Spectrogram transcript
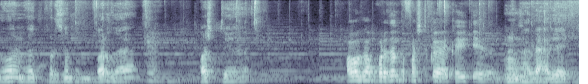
ನೋಡಿ ಬರ್ದ ಹ್ಮ್. ಫಸ್ಟ್ ಅವಾಗ ಬರೆದಂತ ಫಸ್ಟ್ ಕವಿತೆ ಇದು. ಅದೇ ಅದೇ ಐತಿ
